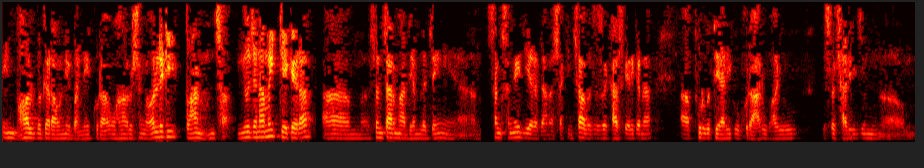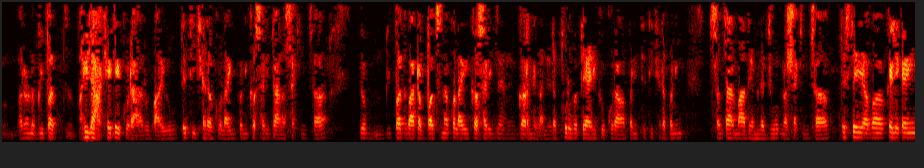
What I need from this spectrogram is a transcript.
इन्भल्भ गराउने भन्ने कुरा उहाँहरूसँग अलरेडी प्लान हुन्छ। योजनामै टेकेर सञ्चार माध्यमलाई चाहिँ सँगसँगै लिएर जान सकिन्छ। अब जस्तो खास गरिकन पूर्व तयारीको कुराहरू भयो त्यस पछाडि जुन भनौँ न विपद भइराखेकै कुराहरू भयो त्यतिखेरको लागि पनि कसरी जान सकिन्छ यो विपदबाट बच्नको लागि कसरी गर्ने भनेर पूर्व तयारीको कुरामा पनि त्यतिखेर पनि सञ्चार माध्यमलाई जोड्न सकिन्छ। त्यस्तै अब कहिलेकाहीँ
